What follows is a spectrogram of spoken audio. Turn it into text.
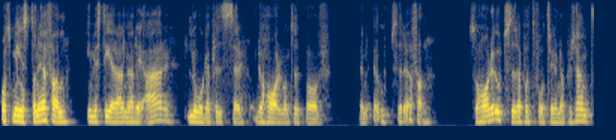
åtminstone i alla fall investera när det är låga priser. Du har någon typ av en uppsida i alla fall. Så har du uppsida på 200-300 procent,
